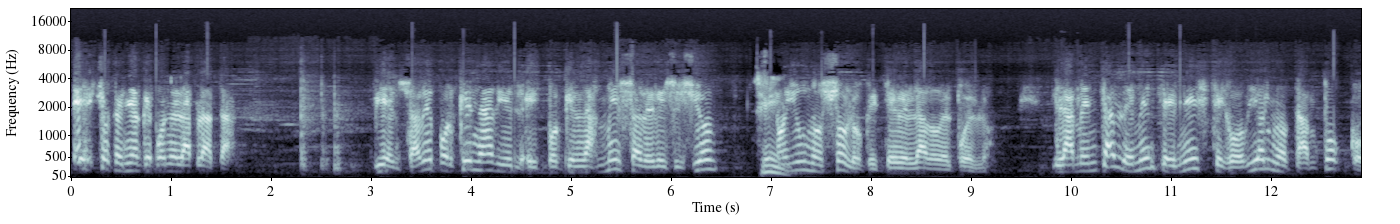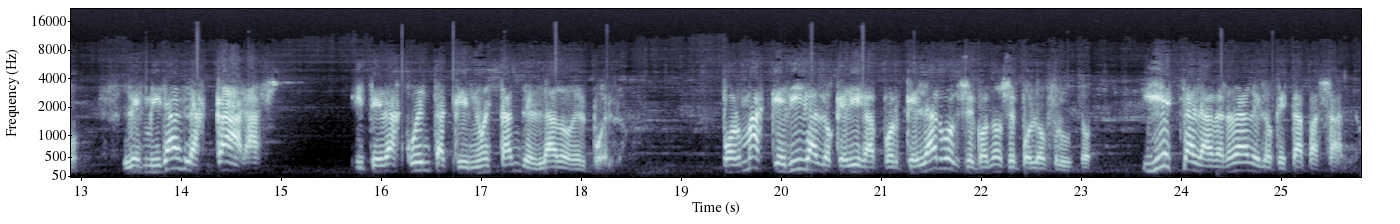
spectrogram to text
Ellos tenían que poner la plata. Bien, ¿sabe por qué nadie? Eh, porque en las mesas de decisión no hay uno solo que esté del lado del pueblo. Lamentablemente en este gobierno tampoco. Les mirás las caras y te das cuenta que no están del lado del pueblo. Por más que digan lo que digan, porque el árbol se conoce por los frutos. Y esta es la verdad de lo que está pasando.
